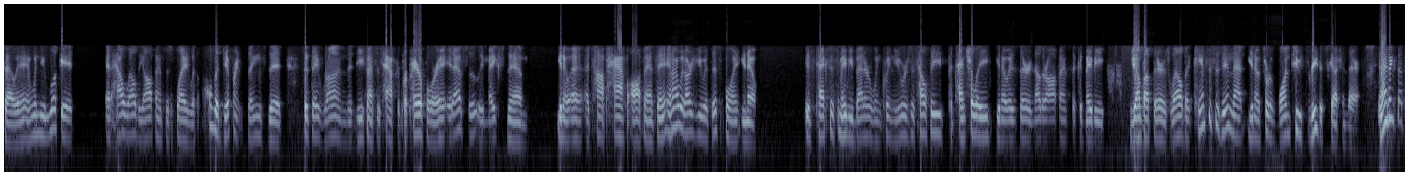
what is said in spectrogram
so. And when you look at at how well the offense has played with all the different things that that they run that defenses have to prepare for, it, it absolutely makes them, you know, a, a top half offense. And, and I would argue at this point, you know, is Texas maybe better when Quinn Ewers is healthy? Potentially, you know, is there another offense that could maybe jump up there as well? But Kansas is in that, you know, sort of one, two, three discussion there. And I think that's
